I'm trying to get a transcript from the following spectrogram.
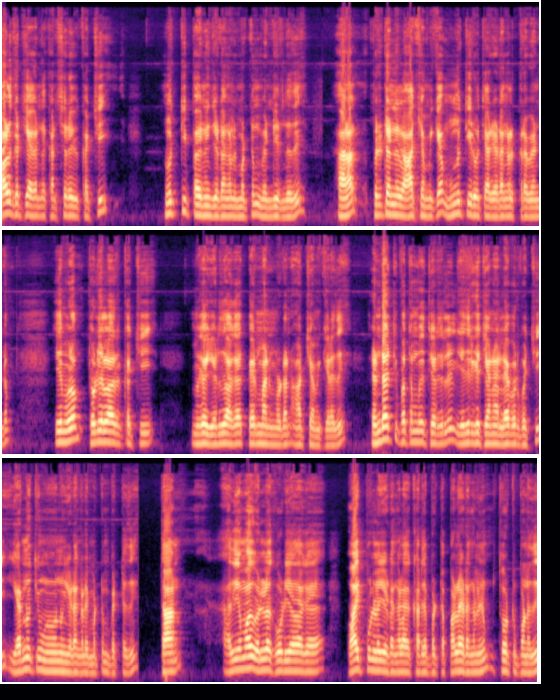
ஆளுங்கட்சியாக இருந்த கன்சர்வேட்டிவ் கட்சி நூற்றி பதினைந்து இடங்கள் மட்டும் வென்றிருந்தது. ஆனால் பிரிட்டனில் ஆட்சி அமைக்க முந்நூற்றி இருபத்தி ஆறு இடங்கள் பெற வேண்டும். இதன் மூலம் தொழிலாளர் கட்சி மிக எளிதாக பெரும்பான்மையுடன் ஆட்சி அமைக்கிறது. ரெண்டாயிரத்தி பத்தொன்பது தேர்தலில் எதிர்கட்சியான லேபர் கட்சி இரநூத்தி மூணு இடங்களை மட்டும் பெற்றது. தான் அதிகமாக வெல்லக்கூடியதாக வாய்ப்புள்ள இடங்களாக கருதப்பட்ட பல இடங்களிலும் தோற்றுப்போனது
